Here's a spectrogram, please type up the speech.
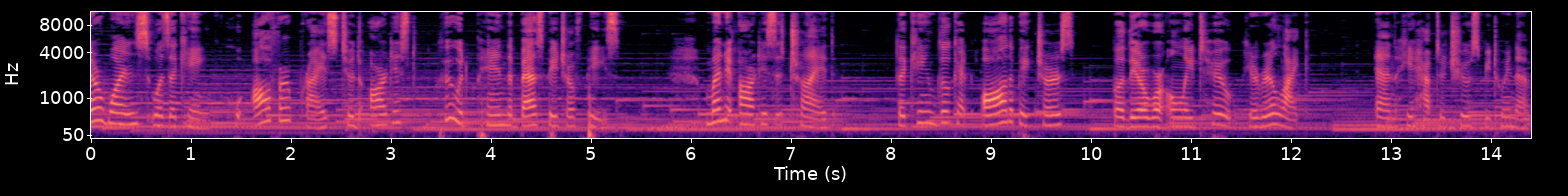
There once was a king who offered prize to the artist who would paint the best picture of peace. Many artists tried. The king looked at all the pictures, but there were only two he really liked, and he had to choose between them.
